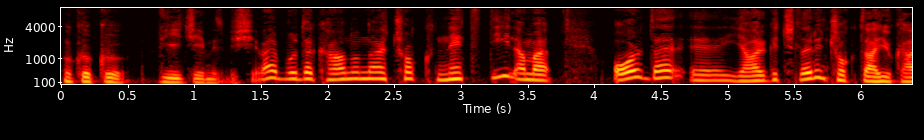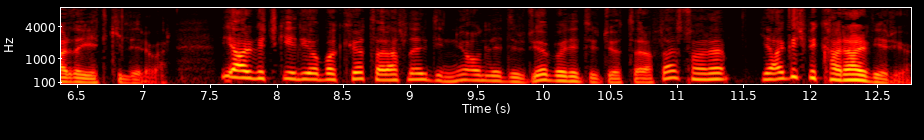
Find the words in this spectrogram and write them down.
hukuku diyeceğimiz bir şey var. Burada kanunlar çok net değil ama orada e, yargıçların çok daha yukarıda yetkileri var. Yargıç geliyor bakıyor tarafları dinliyor öyledir diyor böyledir diyor taraflar. Sonra yargıç bir karar veriyor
